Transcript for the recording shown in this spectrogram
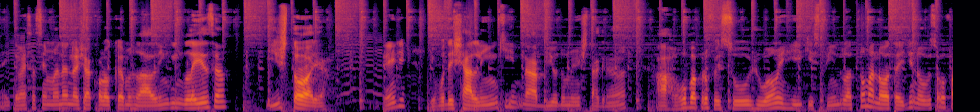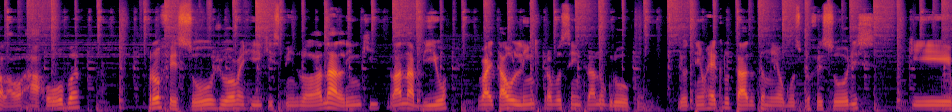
Então essa semana nós já colocamos lá língua inglesa e história. Entende? Eu vou deixar link na bio do meu Instagram, arroba professor João Henrique Espíndola. Toma nota aí de novo, só vou falar, ó, arroba professor João Henrique Espíndola lá na link, lá na bio, vai estar tá o link para você entrar no grupo. Eu tenho recrutado também alguns professores que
